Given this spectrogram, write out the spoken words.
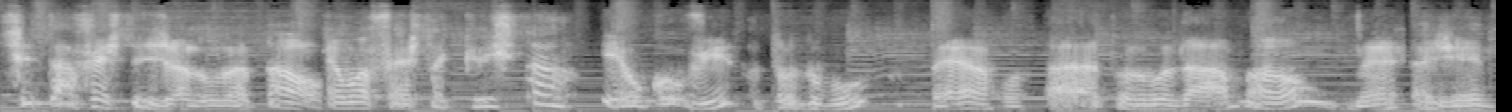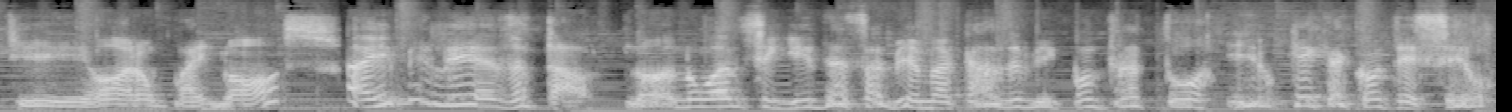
Se está festejando o Natal, é uma festa cristã. Eu convido todo mundo né? A, todo mundo dá a mão, né? A gente ora um Pai Nosso. Aí, beleza, tal. No, no, ano seguinte, essa mesma casa me contratou. E o que que aconteceu?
